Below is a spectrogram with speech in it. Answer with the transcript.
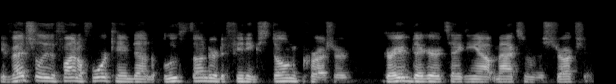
Eventually, the final four came down to Blue Thunder defeating Stone Crusher, Gravedigger taking out Maximum Destruction.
